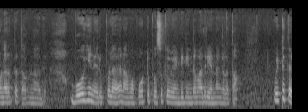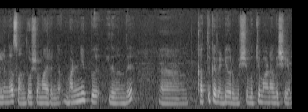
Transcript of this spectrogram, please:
உணர்த்த தருணம் அது. போகி நெருப்பில் நாம் போட்டு பொசுக்க வேண்டியது இந்த மாதிரி எண்ணங்களை தான். விட்டு தள்ளுங்க சந்தோஷமாக இருங்க. மன்னிப்பு இது வந்து கற்றுக்க வேண்டிய ஒரு விஷயம் முக்கியமான விஷயம்.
